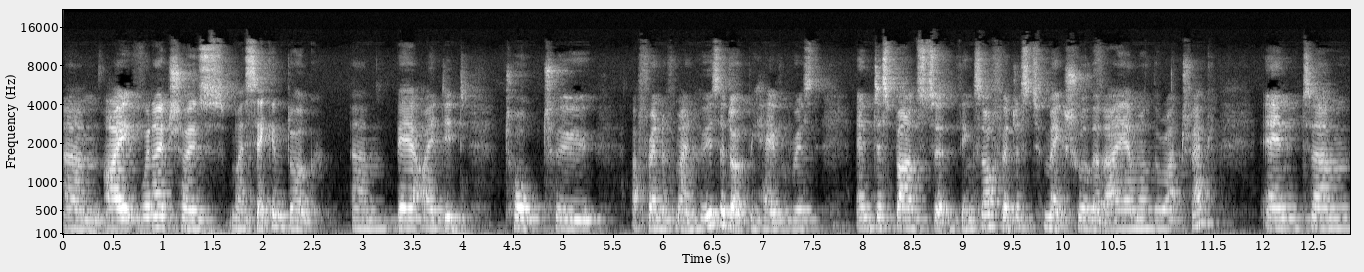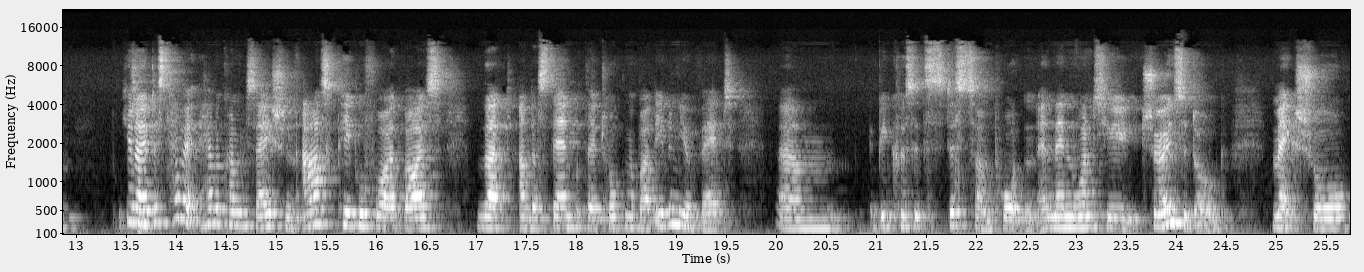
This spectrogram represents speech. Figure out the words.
um, i when i chose my second dog um, bear i did talk to a friend of mine who is a dog behaviorist and just bounce certain things off her just to make sure that i am on the right track and um, you know just have a have a conversation ask people for advice that understand what they're talking about even your vet um, because it's just so important. And then once you chose a dog, make sure,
